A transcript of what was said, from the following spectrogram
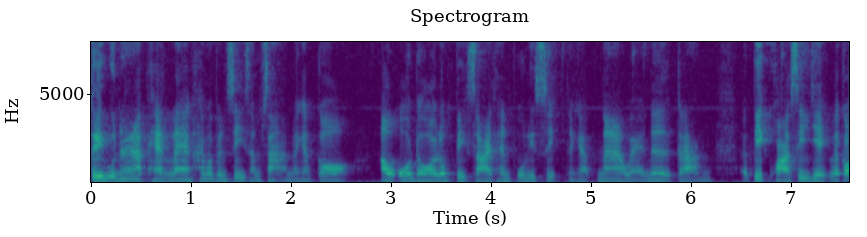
ตรีบูน่าแผนแรกให้มาเป็น 4-3-3 นะครับ ก็เอาโอดอยลงปีกซ้ายแทนพูลิซิชนะครับ หน้าแวร์เนอร์กลาง ปีกขวาซีเยกแล้วก็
